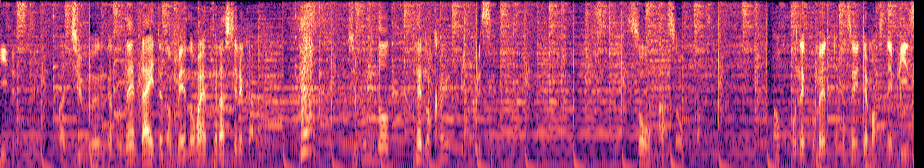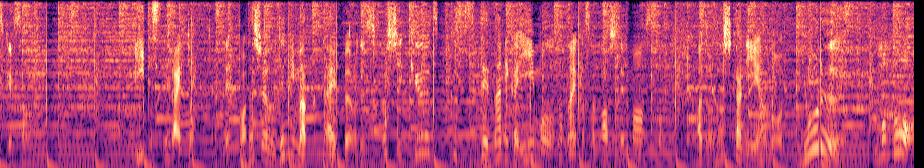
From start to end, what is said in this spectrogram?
いいですね、まあ、自分のねライトが目の前を照らしてるから。自分の手の影でびっくりするそうかそうか、まあ、ここねコメントもついてますねピースケさん。いいですねライト。みたいなね私は腕に巻くタイプなので少し窮屈で何かいいものがないか探してますと。あと確かにあの夜もの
